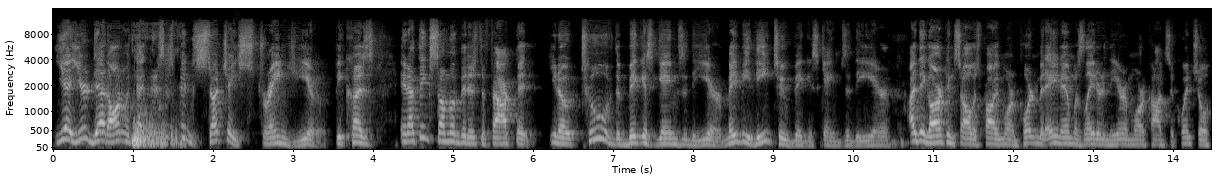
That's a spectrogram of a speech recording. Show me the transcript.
Yeah, you're dead on with that. This has been such a strange year because, and I think some of it is the fact that, you know, two of the biggest games of the year, maybe the two biggest games of the year. I think Arkansas was probably more important, but A&M was later in the year and more consequential.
